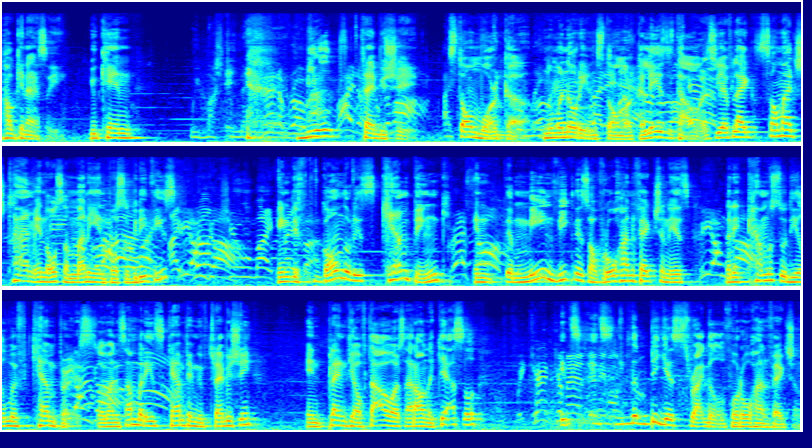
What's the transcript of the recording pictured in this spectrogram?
how can I say? You can build Trebuchet, Stormwalker, Numenorian Stormwalker, Laser Towers. You have like so much time and also money and possibilities. And if Gondor is camping, and the main weakness of Rohan faction is when it comes to deal with campers. So when somebody is camping with Trebuchet and plenty of towers around the castle, it's, it's the biggest struggle for Rohan faction.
